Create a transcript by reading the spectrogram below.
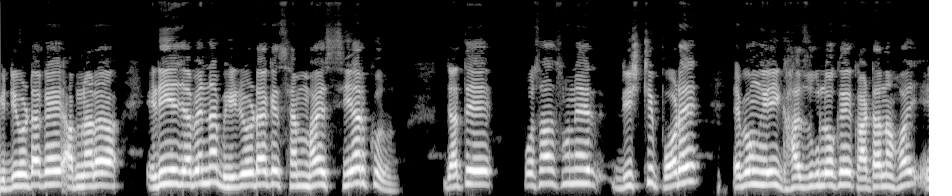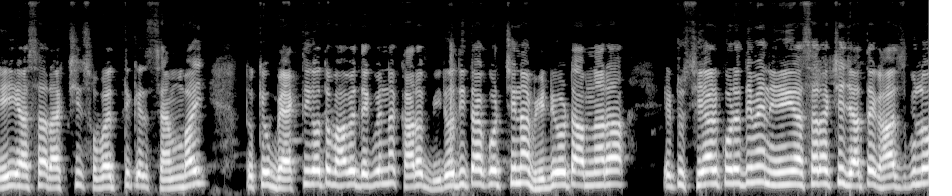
ভিডিওটাকে আপনারা এড়িয়ে যাবেন না, ভিডিওটাকে শ্যাম ভাই শেয়ার করুন, যাতে প্রশাসনের দৃষ্টি পড়ে এবং এই ঘাসগুলোকে কাটানো হয়। এই আশা রাখছি সবার থেকে শ্যাম ভাই। তো কেউ ব্যক্তিগতভাবে দেখবেন না, কারও বিরোধিতা করছি না, ভিডিওটা আপনারা একটু শেয়ার করে দেবেন। এই আশা রাখছি যাতে ঘাসগুলো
